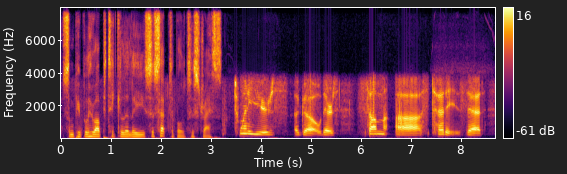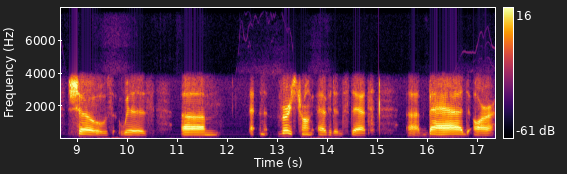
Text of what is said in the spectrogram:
some people who are particularly susceptible to stress. 20 years ago, there's some uh, studies that shows with um, very strong evidence that uh, bad or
